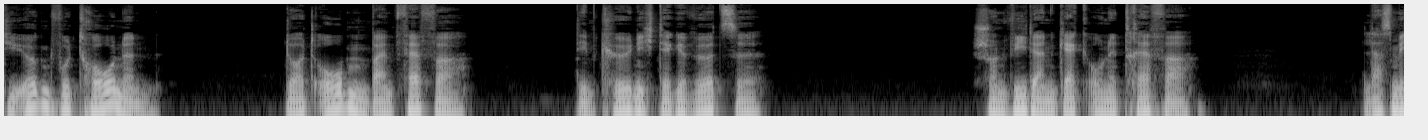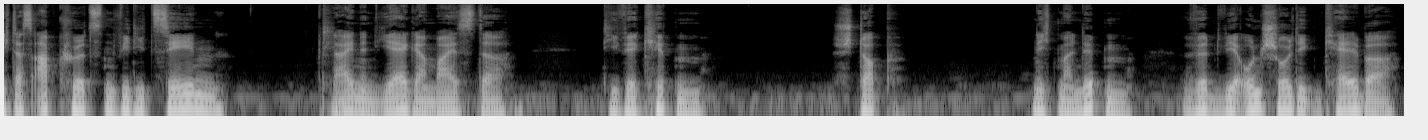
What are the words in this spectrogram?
die irgendwo thronen, dort oben beim Pfeffer, dem König der Gewürze. Schon wieder ein Gag ohne Treffer. Lass mich das abkürzen wie die zehn kleinen Jägermeister, die wir kippen. Stopp. Nicht mal nippen würden wir unschuldigen Kälber,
